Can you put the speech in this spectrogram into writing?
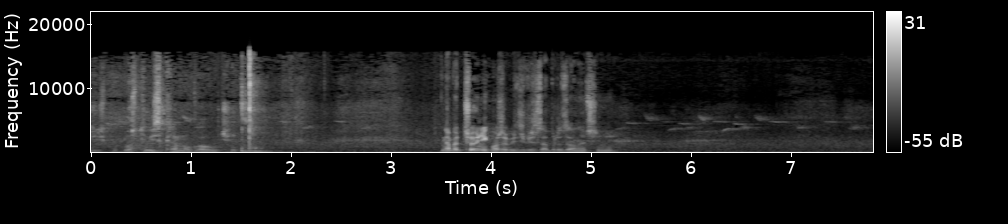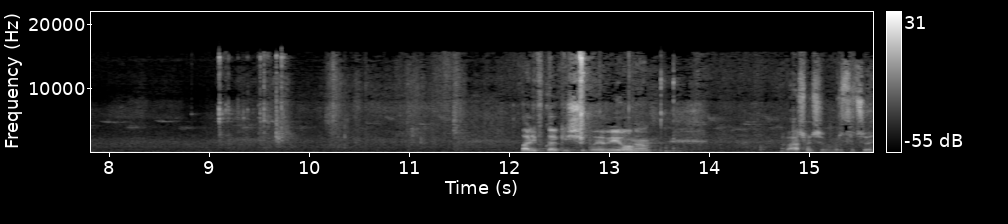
gdzieś po prostu iskra mogła uciec. Nawet czujnik może być wiesz, zabrudzony czy nie. Paliwko jakieś się pojawiło. No. Zobaczmy czy po prostu czy,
